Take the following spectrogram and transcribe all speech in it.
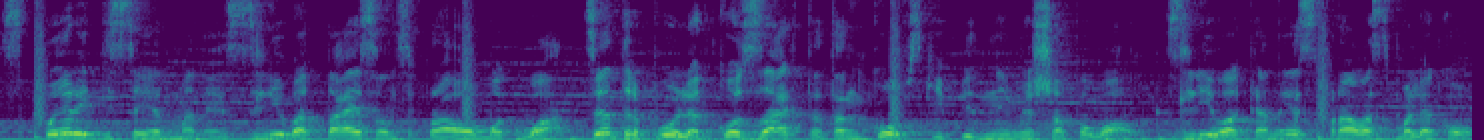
Спереді Саєд Мане, зліва Тайсон, справа Макван. Центр поля Козак та Танковський, під ними Шаповал. Зліва Кане, справа Смоляков.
